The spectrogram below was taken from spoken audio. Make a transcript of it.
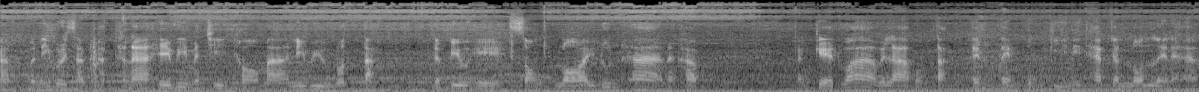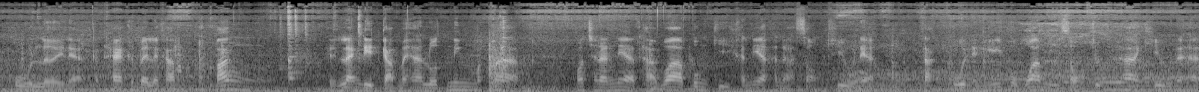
ครับ วันนี้บริษัทพัฒนา Heavy Machine ขอมารีวิวรถตัก WA 200 รุ่น 5 นะครับ สังเกตว่าเวลาผมตักเต็มเต็มปุ้งกีนี่แทบจะล้นเลยนะฮะปูนเลยเนี่ย กระแทกขึ้นไปเลยครับ ปั้ง เห็นแรงดีดกลับไหมฮะ รถนิ่งมาก ๆ เพราะฉะนั้นเนี่ย ถามว่าปุ้งกีคันนี้ขนาด 2 คิวเนี่ย ตักปูนอย่างนี้ผมว่ามี 2.5 คิวนะฮะ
